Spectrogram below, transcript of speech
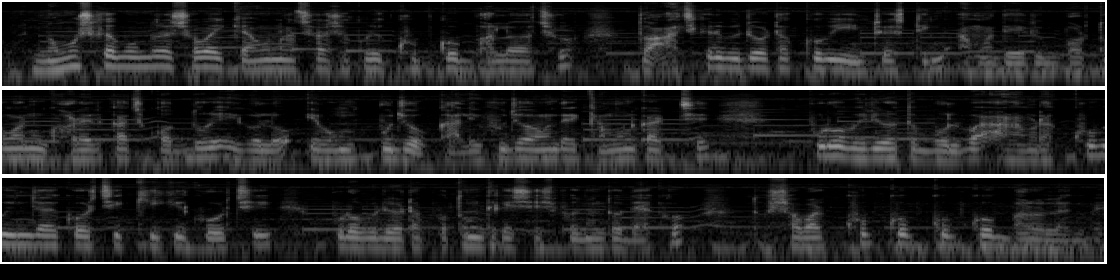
নমস্কার বন্ধুরা, সবাই কেমন আছো? আশা করি খুব খুব ভালো আছো। তো আজকের ভিডিওটা খুবই ইন্টারেস্টিং আমাদের বর্তমান ঘরের কাজ কদ্দূর এগোলো এবং পুজো, কালী পুজো আমাদের কেমন কাটছে, পুরো ভিডিওতে বলব। আর আমরা খুব এনজয় করছি, কি কি করছি, পুরো ভিডিওটা প্রথম থেকে শেষ পর্যন্ত দেখো। তো সবার খুব খুব খুব খুব ভালো লাগবে।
